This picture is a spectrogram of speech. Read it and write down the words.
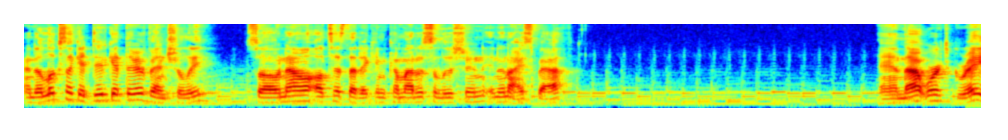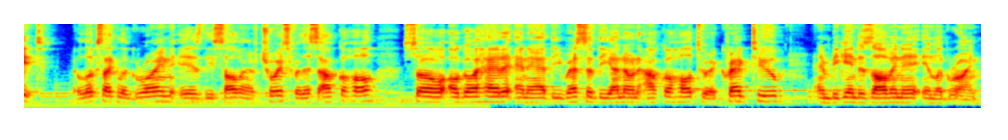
And it looks like it did get there eventually. So now I'll test that it can come out of solution in an ice bath. And that worked great. It looks like ligroin is the solvent of choice for this alcohol. So I'll go ahead and add the rest of the unknown alcohol to a Craig tube and begin dissolving it in ligroin.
